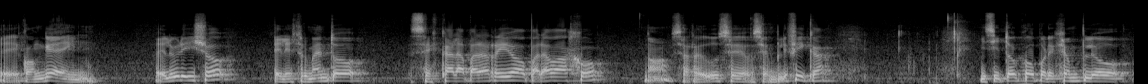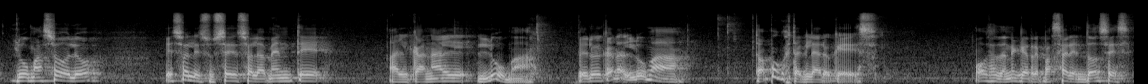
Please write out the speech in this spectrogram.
eh, con gain el brillo, el instrumento se escala para arriba o para abajo, ¿no? se reduce o se amplifica. Y si toco, por ejemplo, Luma solo, eso le sucede solamente al canal Luma. Pero el canal Luma tampoco está claro qué es. Vamos a tener que repasar entonces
